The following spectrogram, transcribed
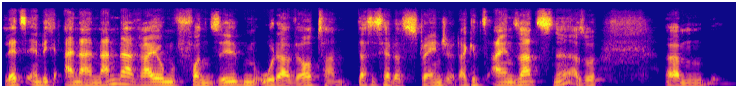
letztendlich Aneinanderreihung von Silben oder Wörtern? Das ist ja das Strange. Da gibt es einen Satz, ne? Also ähm,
